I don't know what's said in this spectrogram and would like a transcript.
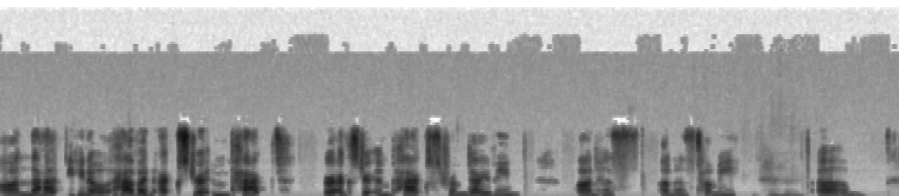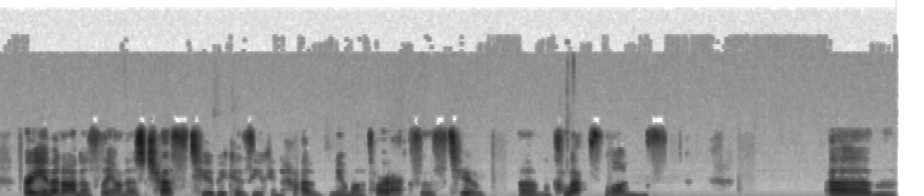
on that. You know, have an extra impact or extra impacts from diving on his on his tummy Mhm. um, or even honestly on his chest too, because you can have pneumothoraxes too, um, collapsed lungs. Um,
